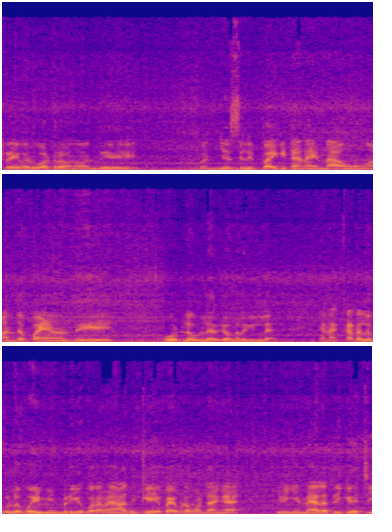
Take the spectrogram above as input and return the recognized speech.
டிரைவர் ஓட்டுறவங்க வந்து கொஞ்சம் ஸ்லிப் ஆக்கிட்டானா என்ன ஆகும்? அந்த பயம் வந்து போட்டில் உள்ளே இருக்கவங்களுக்கு இல்லை. ஏன்னா கடலுக்குள்ளே போய் மீன் பிடிக்க போகிறவன் அதுக்கே பயப்பட மாட்டாங்க. இவங்க மேலே தூக்கி வச்சு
